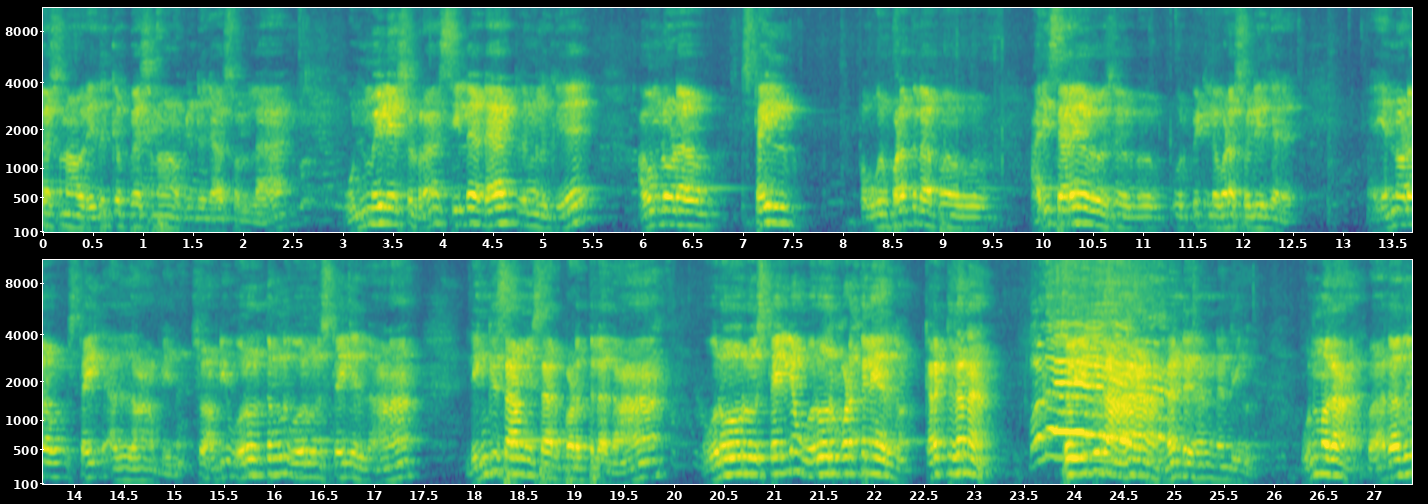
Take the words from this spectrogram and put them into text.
பேசணும் அவர் எதிர்க்க பேசணும் அப்படின்றதுக்காக சொல்லல. உண்மையிலே சொல்கிறேன் சில டேரக்டருங்களுக்கு அவங்களோட ஸ்டைல் இப்போ ஒரு படத்தில் இப்போ ஹரிசாரே ஒரு பேட்டியில் கூட சொல்லியிருக்காரு. என்னோட ஸ்டைல் அதுதான் அப்படின்னு. ஸோ அப்படி ஒரு ஒருத்தவங்களுக்கு ஒரு ஒரு ஸ்டைல் இருக்குது ஆனால் லிங்குசாமி சார் படத்தில் தான் ஒரு ஒரு ஸ்டைல்லையும் ஒரு ஒரு படத்துலையும் இருக்கும். கரெக்டு தானே? ஸோ இதுதான். நன்றி நன்றி உண்மைதான். அதாவது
